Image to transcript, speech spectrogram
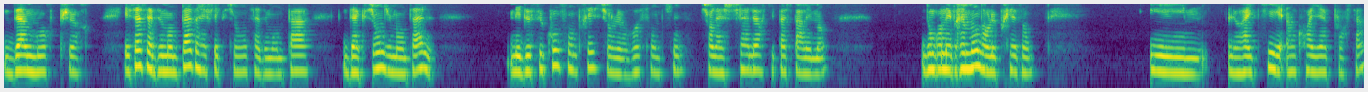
d'amour pur. Et ça, ça ne demande pas de réflexion, ça ne demande pas d'action du mental, mais de se concentrer sur le ressenti, sur la chaleur qui passe par les mains. Donc on est vraiment dans le présent. Et le Reiki est incroyable pour ça,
